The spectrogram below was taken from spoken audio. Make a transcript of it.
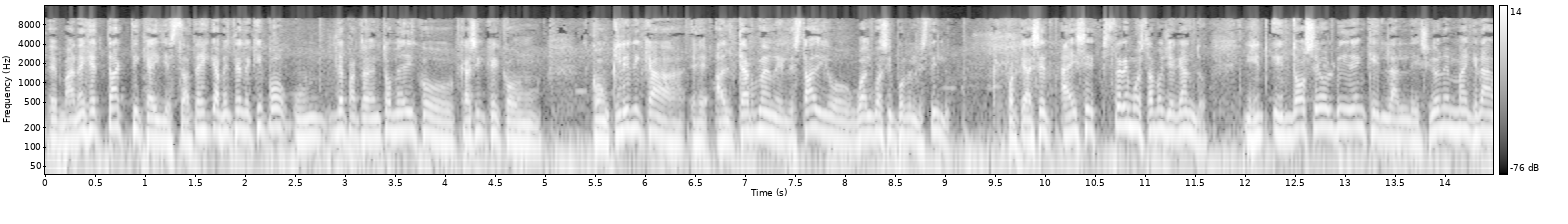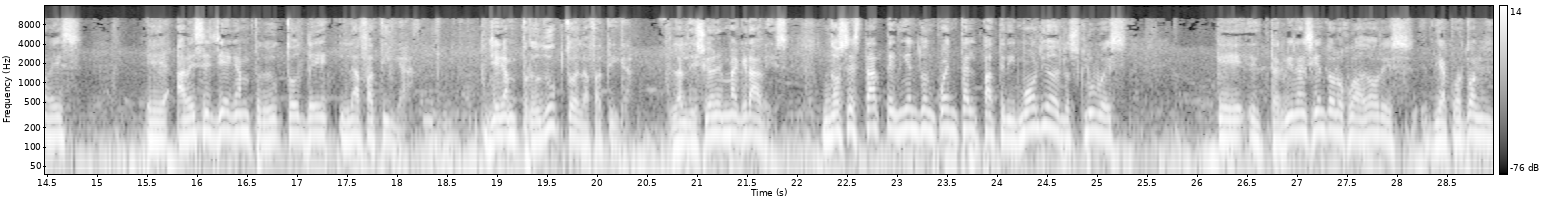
eh, maneje táctica y estratégicamente el equipo, un departamento médico casi que con, con clínica eh, alterna en el estadio o algo así por el estilo. Porque a ese, a ese extremo estamos llegando. Y, y no se olviden que las lesiones más graves eh, a veces llegan producto de la fatiga. Llegan producto de la fatiga. Las lesiones más graves. No se está teniendo en cuenta el patrimonio de los clubes que eh, terminan siendo los jugadores de acuerdo al,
